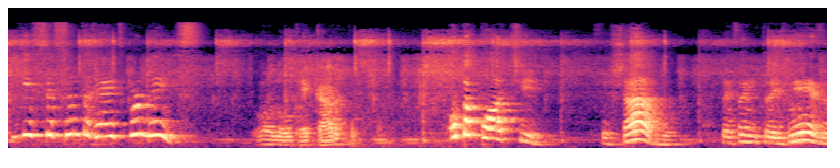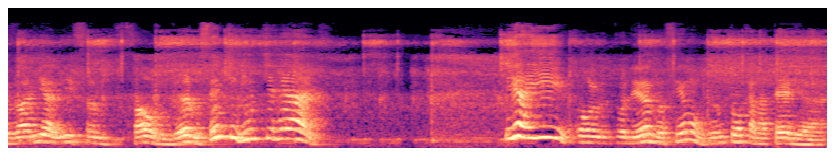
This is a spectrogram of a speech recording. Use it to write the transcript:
de 60 reais por mês. Ô, louco, é caro, pô. O pacote fechado, pensando em três meses, valia ali, salvo engano, 120 reais. E aí, ol- olhando assim, eu não, eu não tô com a matéria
